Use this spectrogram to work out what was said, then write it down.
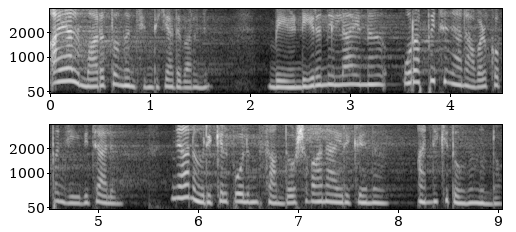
അയാൾ മറുത്തൊന്നും ചിന്തിക്കാതെ പറഞ്ഞു വേണ്ടിയിരുന്നില്ല എന്ന് ഉറപ്പിച്ച് ഞാൻ അവൾക്കൊപ്പം ജീവിച്ചാലും ഞാൻ ഒരിക്കൽ പോലും സന്തോഷവാനായിരിക്കുമെന്ന് അന്നയ്ക്ക് തോന്നുന്നുണ്ടോ?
